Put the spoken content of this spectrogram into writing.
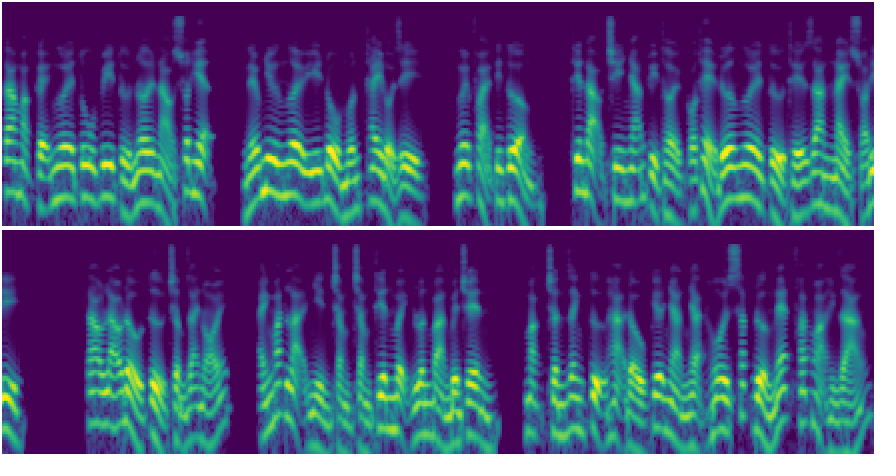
Ta mặc kệ ngươi tu vi từ nơi nào xuất hiện, nếu như ngươi ý đồ muốn thay đổi gì, ngươi phải tin tưởng, thiên đạo chi nhãn tùy thời có thể đưa ngươi từ thế gian này xóa đi. Tao lão đầu tử chậm rãi nói, ánh mắt lại nhìn chằm chằm thiên mệnh luân bàn bên trên, mặc trần danh tự hạ đầu kia nhàn nhạt hôi sắc đường nét phát họa hình dáng.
